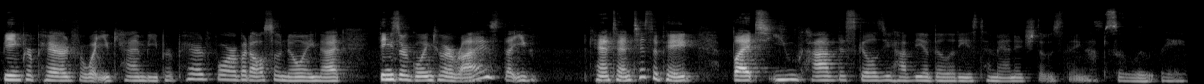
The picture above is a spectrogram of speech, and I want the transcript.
being prepared for what you can be prepared for, but also knowing that things are going to arise that you can't anticipate, but you have the skills, you have the abilities to manage those things. Absolutely.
